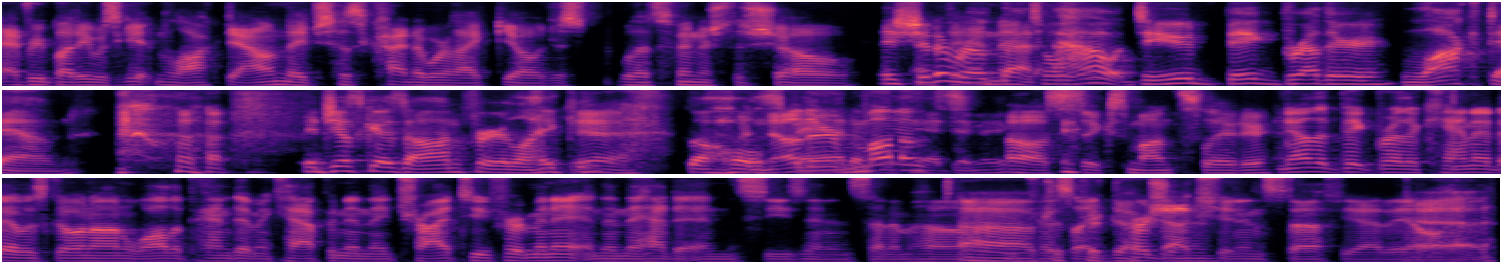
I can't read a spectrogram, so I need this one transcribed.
everybody was getting locked down. They just kind of were like, yo, just let's finish the show. They should have And wrote that told them. out, dude. Big Brother lockdown. It just goes on for like yeah. the whole Another span of the month. pandemic. Oh, six months later. Now that Big Brother Canada was going on while the pandemic happened, and they tried to for a minute, and then they had to end the season and send them home Oh, because 'cause like production. production. and stuff. Yeah, they all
